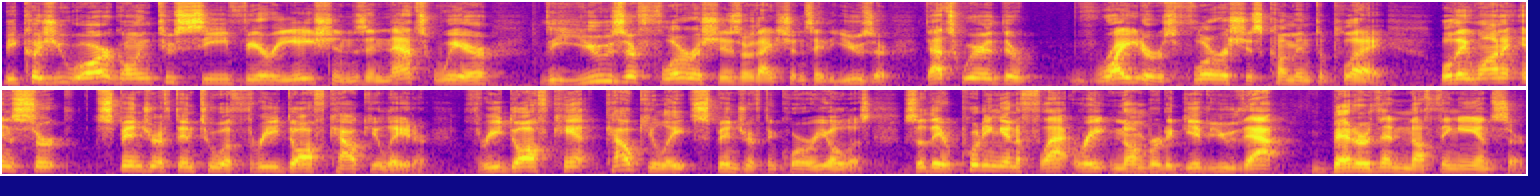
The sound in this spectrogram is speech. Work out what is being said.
because you are going to see variations, and that's where the user flourishes, or I shouldn't say the user, that's where their writers' flourishes come into play? Well, they want to insert spindrift into a three DOF calculator. Three DOF can't calculate spindrift and Coriolis. So they're putting in a flat rate number to give you that better than nothing answer.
